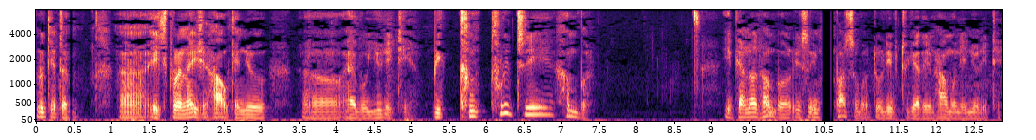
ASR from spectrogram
Look at the uh, explanation. How can you uh, have a unity? Be completely humble. If you are not humble, it's impossible to live together in harmony and unity.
